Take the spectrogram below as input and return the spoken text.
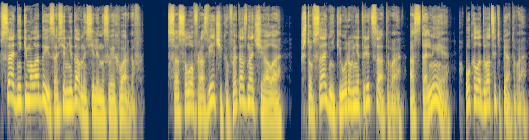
Всадники молодые, совсем недавно сели на своих варгов. Со слов разведчиков это означало, что всадники уровня 30-го, остальные около 25-го.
